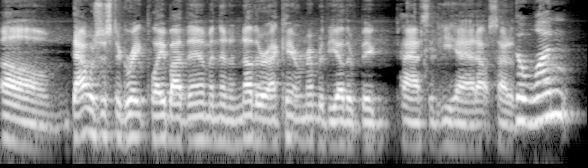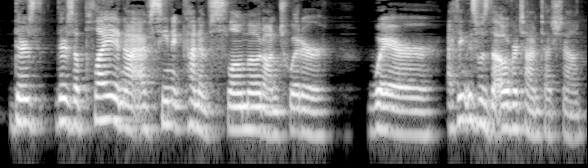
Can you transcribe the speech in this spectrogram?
um, that was just a great play by them. And then another, I can't remember the other big pass that he had outside of the one. There's there's a play, and I've seen it kind of slow mode on Twitter where I think this was the overtime touchdown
